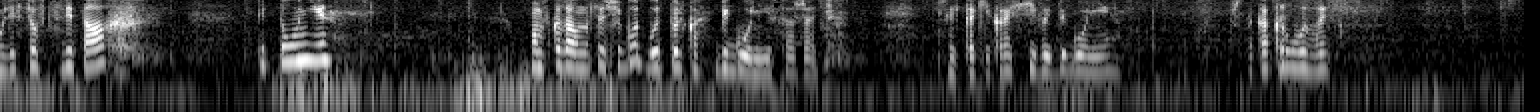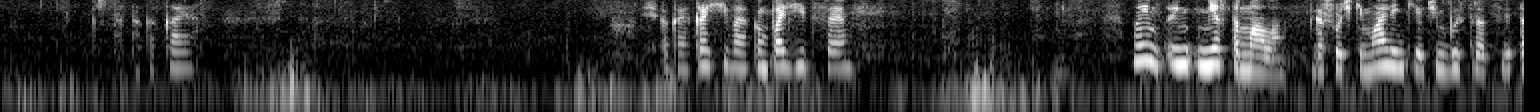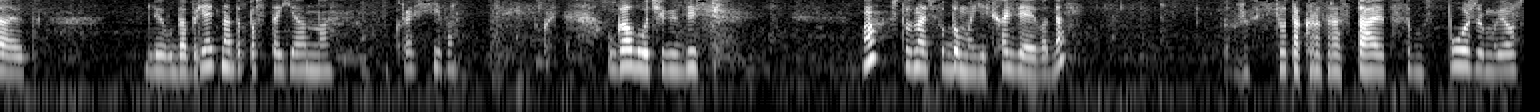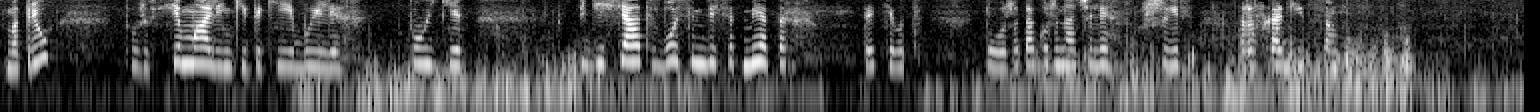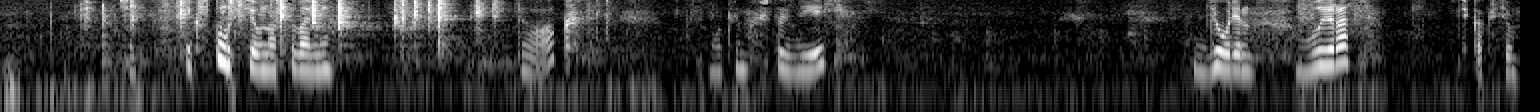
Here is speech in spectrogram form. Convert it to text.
Мамули все в цветах. Петуньи. Мама сказала, на следующий год будет только бегонии сажать. Смотрите, какие красивые бегонии. Просто как розы. Красота какая. Здесь какая красивая композиция. Ну, им, им места мало. Горшочки маленькие, очень быстро отцветают. Или удобрять надо постоянно. Красиво. Уголочек здесь. А? Что значит, что дома есть хозяева, да? Тоже все так разрастается. Боже мой, я уже смотрю. Тоже все маленькие такие были. Туйки. 50-80 метр. Вот эти вот тоже так уже начали вширь расходиться. Экскурсия у нас с вами. Так. Посмотрим, что здесь. Дерен вырос. Видите, как все.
